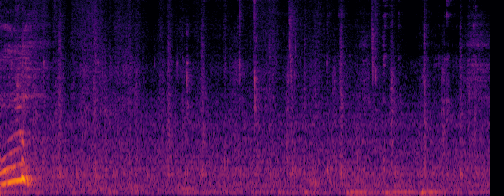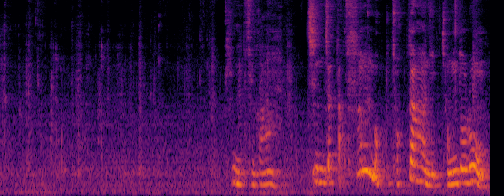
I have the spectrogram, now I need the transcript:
음. 김치가 진짜 딱 쓱 먹기 적당한 이 정도로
